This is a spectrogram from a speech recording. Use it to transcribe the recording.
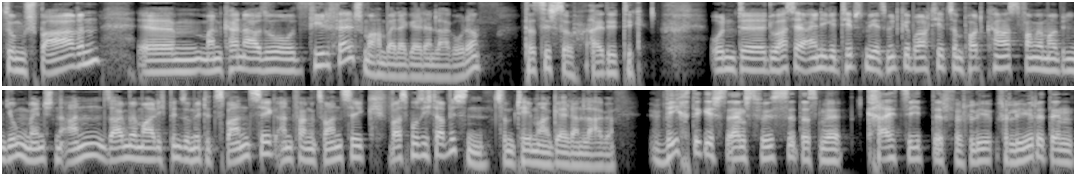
zum Sparen. Ähm, man kann also viel falsch machen bei der Geldanlage, oder? Das ist so, eindeutig. Und äh, du hast ja einige Tipps mir jetzt mitgebracht hier zum Podcast. Fangen wir mal mit den jungen Menschen an. Sagen wir mal, ich bin so Mitte 20, Anfang 20. Was muss ich da wissen zum Thema Geldanlage? Wichtig ist es zu wissen, dass wir keine Zeit verli verlieren, denn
